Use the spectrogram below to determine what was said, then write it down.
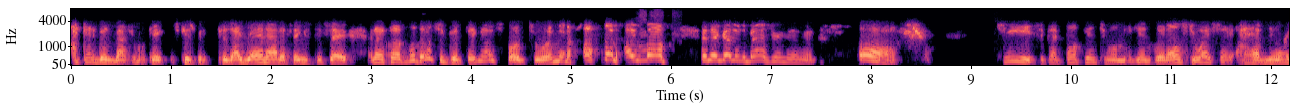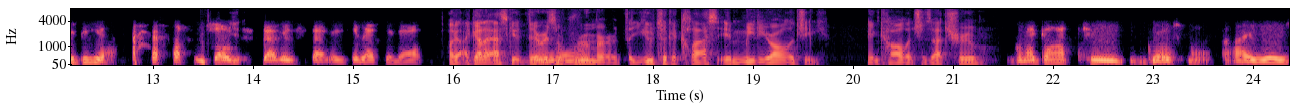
I got to go to the bathroom. Okay, excuse me, because I ran out of things to say. And I thought, well, that's a good thing. I spoke to him and I, I left and I got to the bathroom and I went, oh, geez, if I bump into him again, what else do I say? I have no idea. so that was that was the rest of that. I, got to ask you, there is yeah. a rumor that you took a class in meteorology in college. Is that true? When I got to Grossmont, I was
